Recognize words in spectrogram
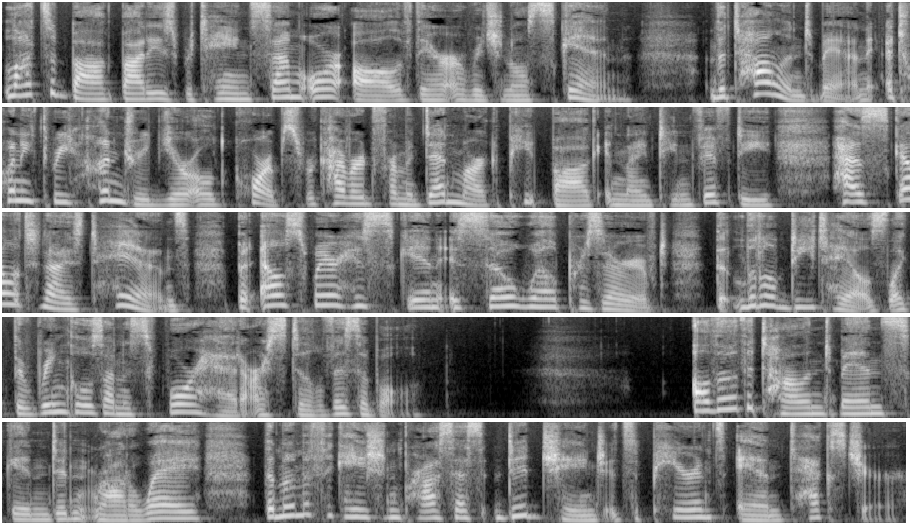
Lots of bog bodies retain some or all of their original skin. The Tolland Man, a 2,300 year old corpse recovered from a Denmark peat bog in 1950, has skeletonized hands, but elsewhere his skin is so well preserved that little details like the wrinkles on his forehead are still visible. Although the Tolland man's skin didn't rot away, the mummification process did change its appearance and texture.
